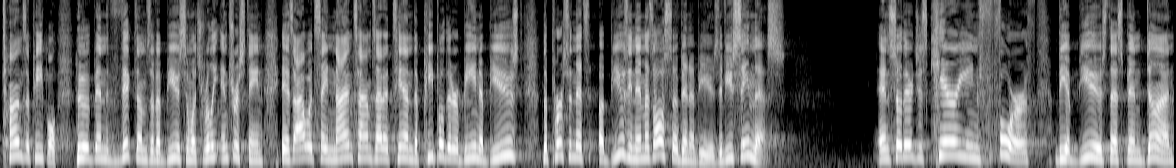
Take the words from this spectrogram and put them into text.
tons of people who have been victims of abuse. And what's really interesting is I would say nine times out of 10, the people that are being abused, the person that's abusing them has also been abused. Have you seen this? And so they're just carrying forth the abuse that's been done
